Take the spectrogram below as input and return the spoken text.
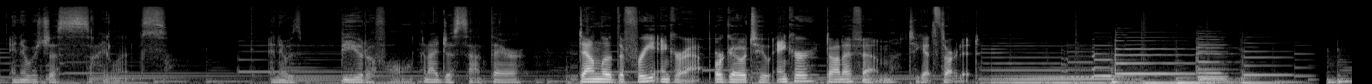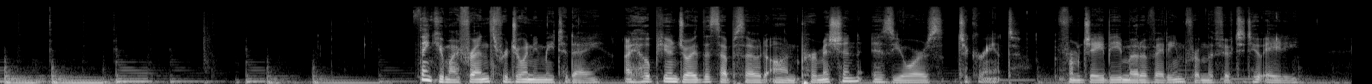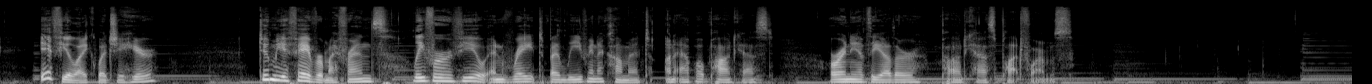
and it was just silence. And it was beautiful, and I just sat there. Download the free Anchor app or go to anchor.fm to get started. Thank you, my friends, for joining me today. I hope you enjoyed this episode on Permission is Yours to Grant from JB Motivating from the 5280. If you like what you hear, do me a favor, my friends. Leave a review and rate by leaving a comment on Apple Podcast or any of the other podcast platforms.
